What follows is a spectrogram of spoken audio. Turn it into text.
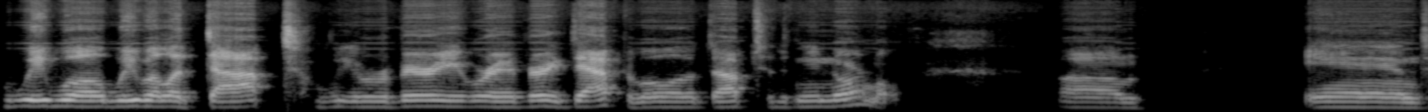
we will we will adapt. We were very we're very adaptable. We'll adapt to the new normal, um, and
